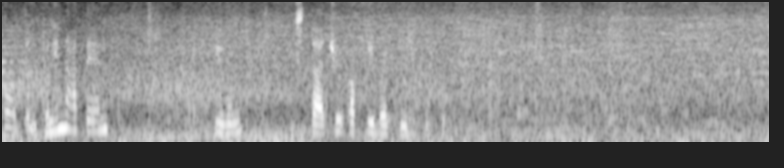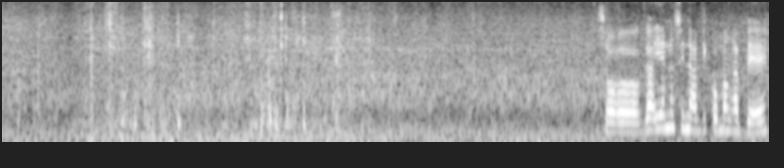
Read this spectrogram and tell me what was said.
so tuntunin natin yung statue of liberty So, gaya nung sinabi ko mga be,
